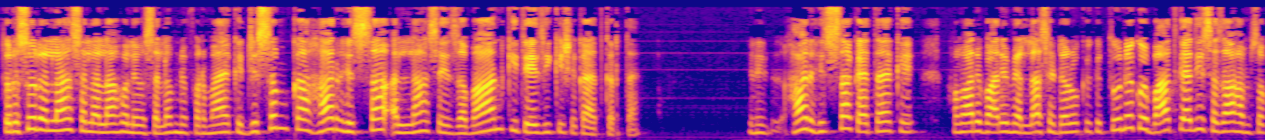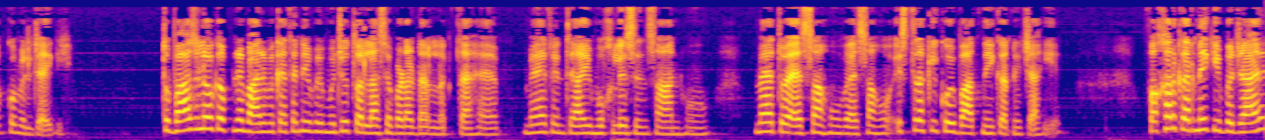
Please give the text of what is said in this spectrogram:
تو رسول اللہ صلی اللہ علیہ وسلم نے فرمایا کہ جسم کا ہر حصہ اللہ سے زبان کی تیزی کی شکایت کرتا ہے۔ یعنی ہر حصہ کہتا ہے کہ ہمارے بارے میں اللہ سے ڈرو کیونکہ تو نے کوئی بات کہہ دی، سزا ہم سب کو مل جائے گی۔ تو بعض لوگ اپنے بارے میں کہتے نہیں بھائی، مجھے تو اللہ سے بڑا ڈر لگتا ہے۔ میں تو انتہائی مخلص انسان ہوں۔ میں تو ایسا ہوں، ویسا ہوں۔ اس طرح کی کوئی بات نہیں کرنی چاہیے۔ فخر کرنے کی بجائے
